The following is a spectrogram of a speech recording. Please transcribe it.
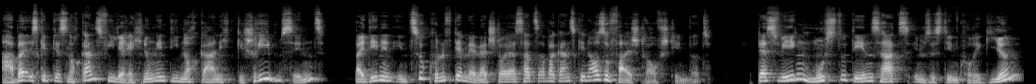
Aber es gibt jetzt noch ganz viele Rechnungen, die noch gar nicht geschrieben sind, bei denen in Zukunft der Mehrwertsteuersatz aber ganz genauso falsch draufstehen wird. Deswegen musst du den Satz im System korrigieren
